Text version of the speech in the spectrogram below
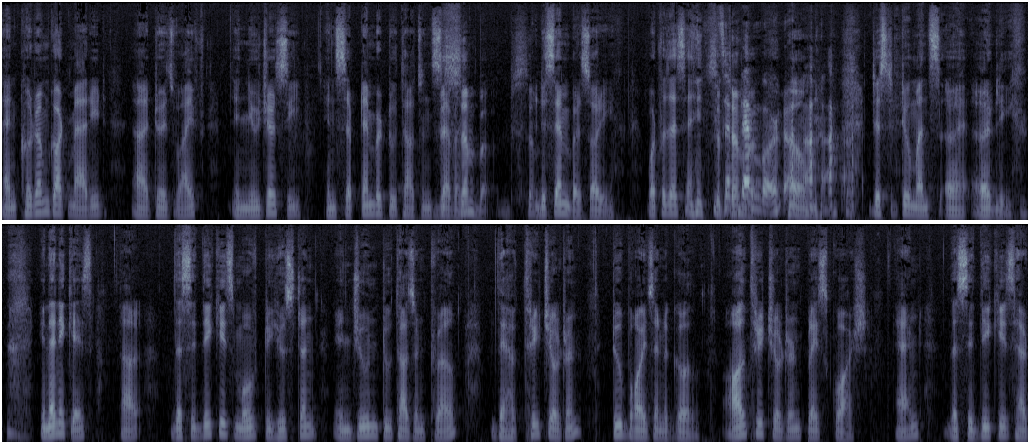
and Khurram got married uh, to his wife in New Jersey in September 2007. December. December. December, sorry. What was I saying? September. oh, just two months uh, early. In any case, uh, the Siddiquis moved to Houston in June 2012. They have three children, two boys and a girl. All three children play squash. And the Siddiquis have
